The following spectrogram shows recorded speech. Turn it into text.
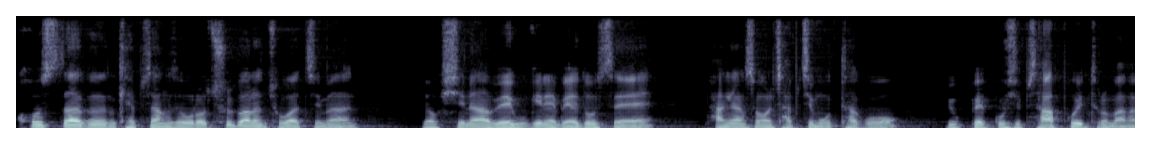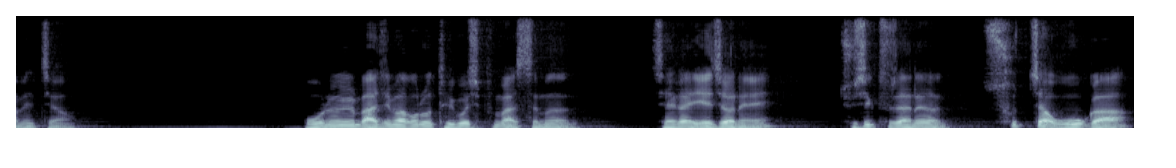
코스닥은 갭상승으로 출발은 좋았지만 역시나 외국인의 매도세에 방향성을 잡지 못하고 694포인트로 마감했죠. 오늘 마지막으로 드리고 싶은 말씀은 제가 예전에 주식 투자는 숫자 5가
